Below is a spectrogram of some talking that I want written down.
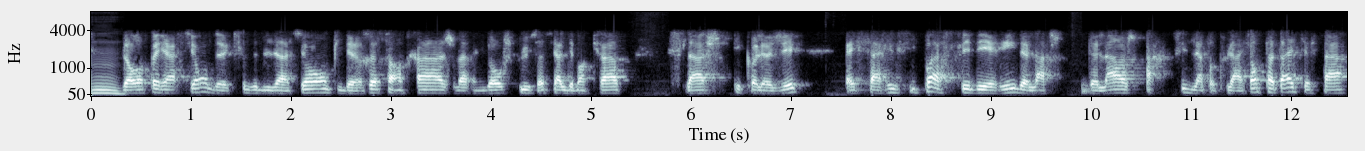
Hmm. Leur opération de crédibilisation puis de recentrage vers une gauche plus social-démocrate slash écologique, ben, ça réussit pas à fédérer de large, de larges parties de la population. Peut-être que ça,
